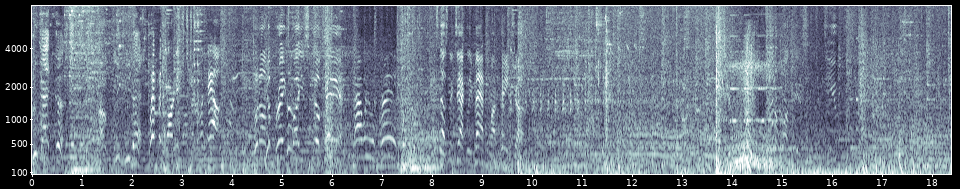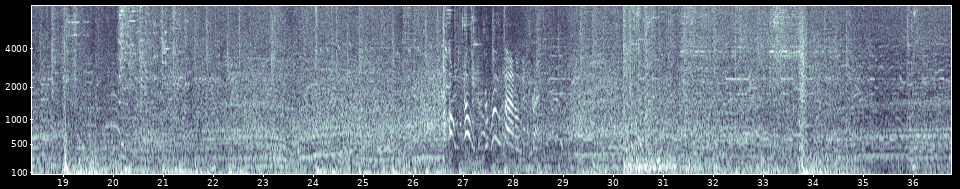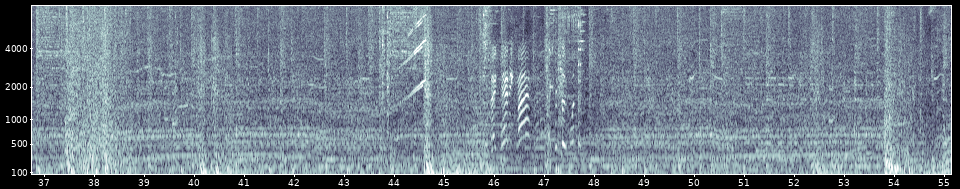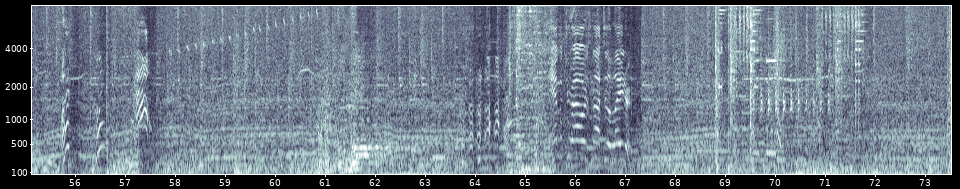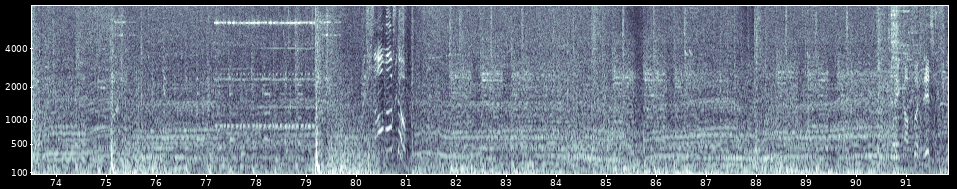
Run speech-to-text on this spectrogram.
You got guts. I'll give you that. Weapon target. Better look out. Put on the brakes while you still can. How we were praying. This doesn't exactly match my paint job.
